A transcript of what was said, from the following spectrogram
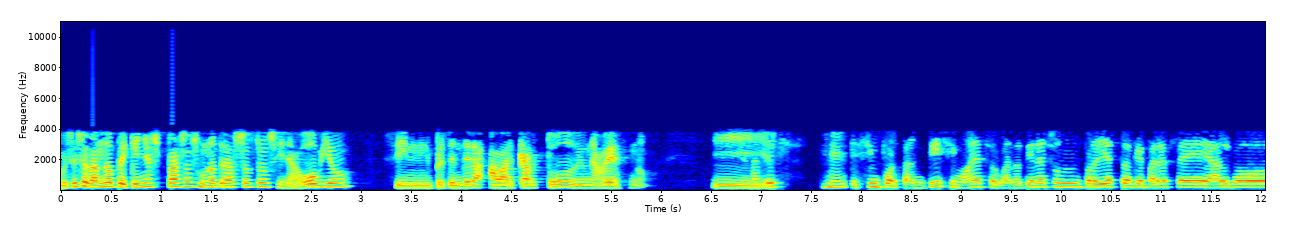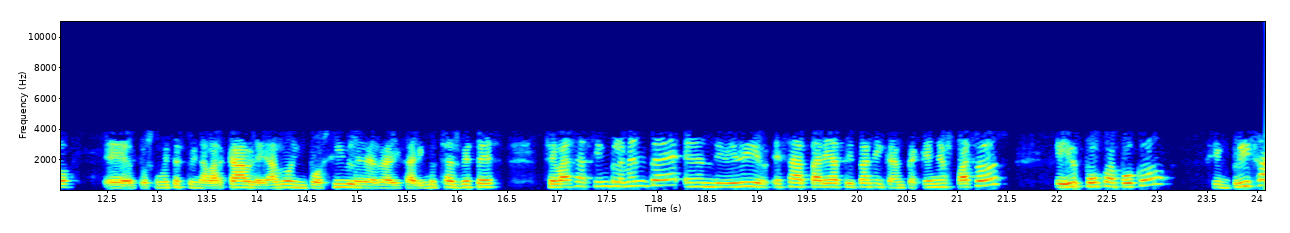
pues eso, dando pequeños pasos uno tras otro, sin agobio, sin pretender abarcar todo de una vez, ¿no? Y es, es importantísimo eso, cuando tienes un proyecto que parece algo, eh, pues como dices tú, inabarcable, algo imposible de realizar, y muchas veces se basa simplemente en dividir esa tarea titánica en pequeños pasos e ir poco a poco, sin prisa,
